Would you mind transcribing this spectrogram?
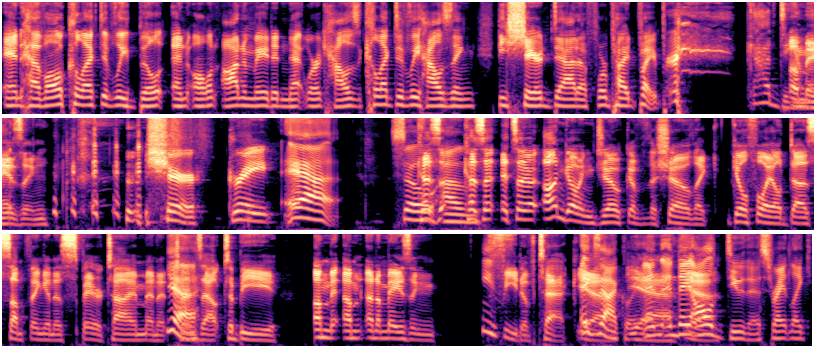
and have all collectively built an all automated network house collectively housing the shared data for Pied Piper. God damn it. Amazing. sure. Great. yeah. So Because um, it's an ongoing joke of the show. Like Gilfoyle does something in his spare time, and it Yeah. turns out to be am- am- an amazing he's- feat of tech. Yeah. Exactly. And Yeah, and they yeah. all do this, right? Like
